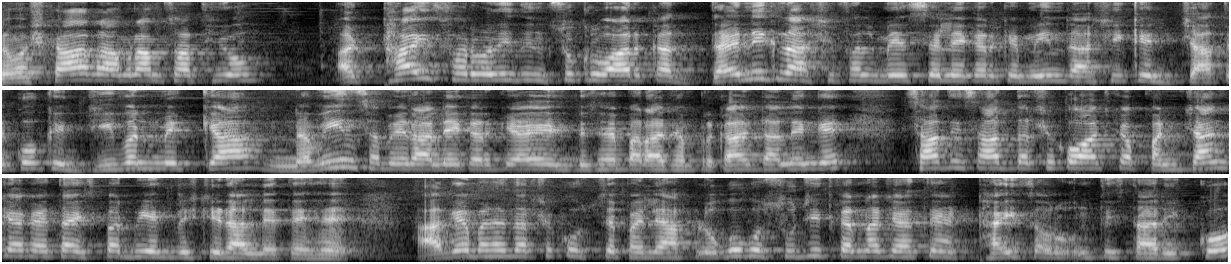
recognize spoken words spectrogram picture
नमस्कार राम राम साथियों। 28 फरवरी दिन शुक्रवार का दैनिक राशिफल में से लेकर के मीन राशि के जातकों के जीवन में क्या नवीन सवेरा लेकर के आए इस विषय पर आज हम प्रकाश डालेंगे। साथ ही साथ दर्शकों आज का पंचांग क्या कहता है इस पर भी एक दृष्टि डाल लेते हैं। आगे बढ़े दर्शकों उससे पहले आप लोगों को सूचित करना चाहते हैं अट्ठाईस और उनतीस तारीख को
